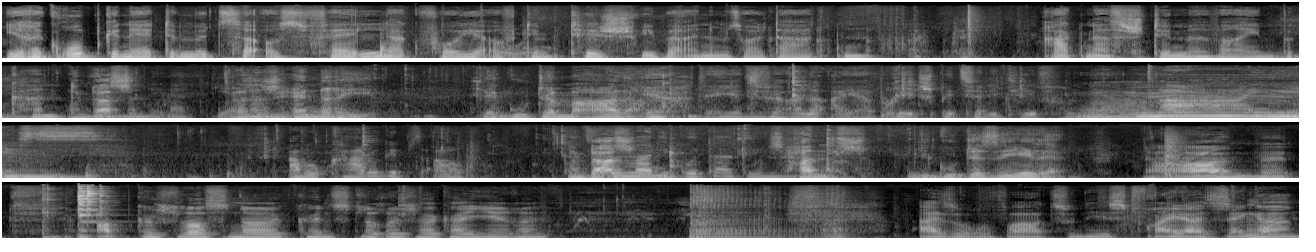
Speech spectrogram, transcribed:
Ihre grob genähte Mütze aus Fell lag vor ihr auf dem Tisch wie bei einem Soldaten. Ragnars Stimme war ihm bekannt. Und das, das ist Henry, der gute Maler. Ja, der jetzt für alle Eierbret-Spezialität von mir. Ah, yes. Avocado gibt's auch. Und das mal die Butter geben? ist Hans, die gute Seele. Ja, mit abgeschlossener künstlerischer Karriere. Also war zunächst freier Sänger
